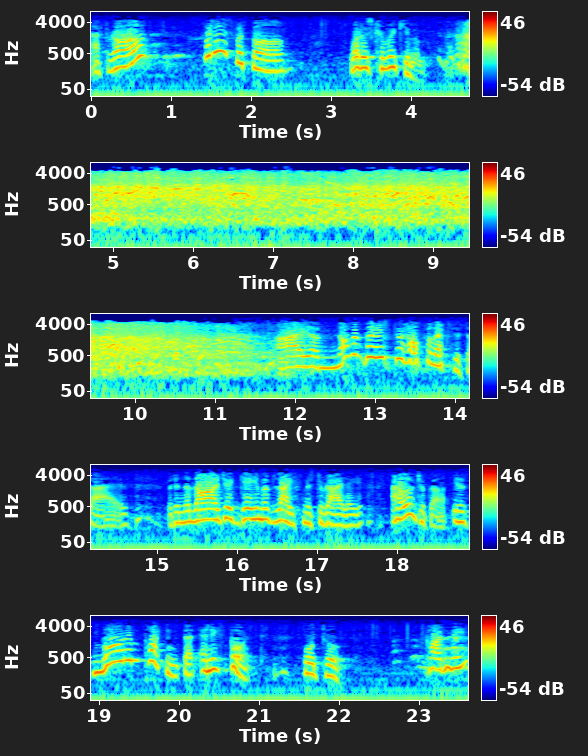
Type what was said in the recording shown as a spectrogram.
After all, what is football? What is curriculum? I am not averse to helpful exercise, but in the larger game of life, Mr. Riley, algebra is more important than any sport. Who to? Pardon me?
